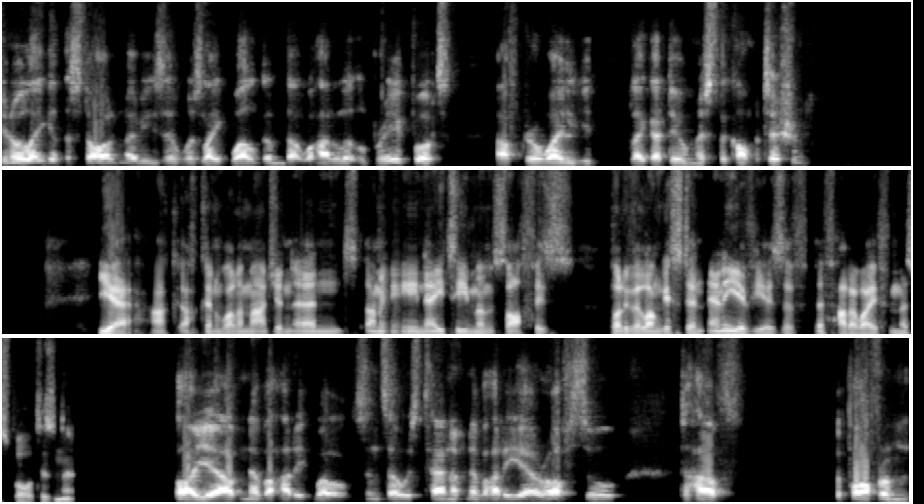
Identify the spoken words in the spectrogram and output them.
you know, like at the start, maybe it was like welcome that we had a little break, but after a while, you like I do miss the competition. Yeah, I, I can well imagine. And I mean, 18 months off is probably the longest stint any of you have, have had away from the sport, isn't it? Oh, yeah, I've never had it. Well, since I was 10, I've never had a year off. So to have apart from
